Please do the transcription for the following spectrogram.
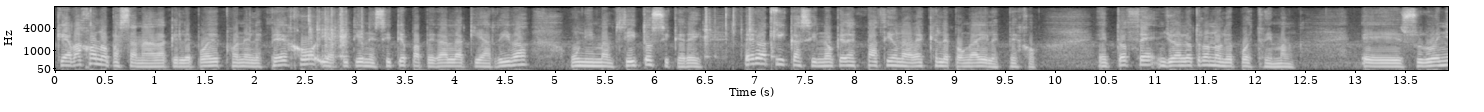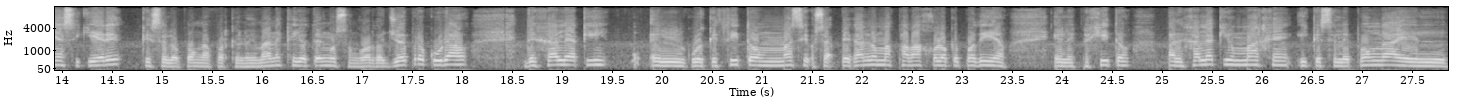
que abajo no pasa nada que le puedes poner el espejo y aquí tiene sitio para pegarle aquí arriba un imancito si queréis. Pero aquí casi no queda espacio una vez que le pongáis el espejo. Entonces yo al otro no le he puesto imán. Eh, su dueña si quiere que se lo ponga porque los imanes que yo tengo son gordos. Yo he procurado dejarle aquí el huequecito más o sea pegarlo más para abajo lo que podía el espejito para dejarle aquí un margen y que se le ponga el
